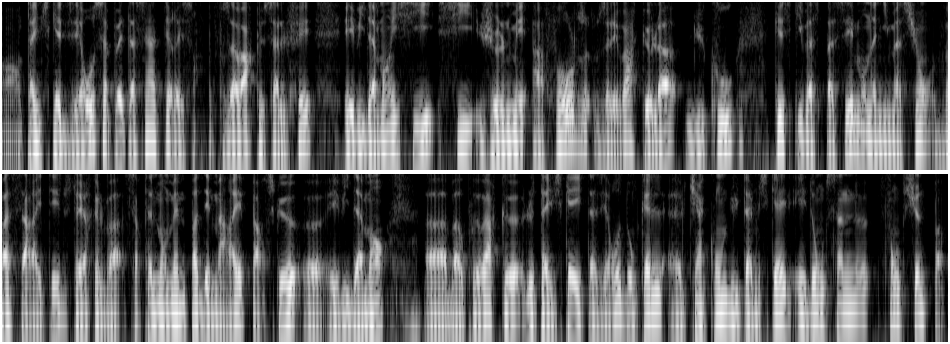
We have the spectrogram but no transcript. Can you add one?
en timescale 0, ça peut être assez intéressant. Il faut savoir que ça le fait. évidemment, ici, si je le mets à false, vous allez voir que là, du coup, qu'est-ce qui va se passer? Mon animation va s'arrêter. C'est-à-dire qu'elle va certainement même pas démarrer parce que, évidemment, bah, vous pouvez voir que le timescale est à 0, donc elle, tient compte du timescale et donc ça ne fonctionne pas.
